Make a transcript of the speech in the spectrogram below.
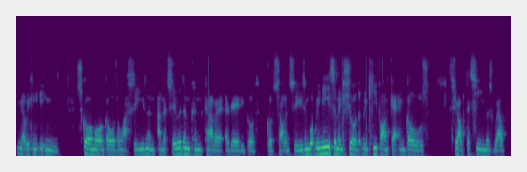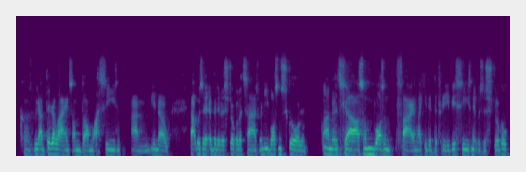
you know, we can you can score more goals than last season, and, the two of them can, can have a, a really good good solid season. But we need to make sure that we keep on getting goals throughout the team as well, because we had the reliance on Dom last season, and you know that was a, a bit of a struggle at times when he wasn't scoring and Richarlison wasn't firing like he did the previous season. It was a struggle.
